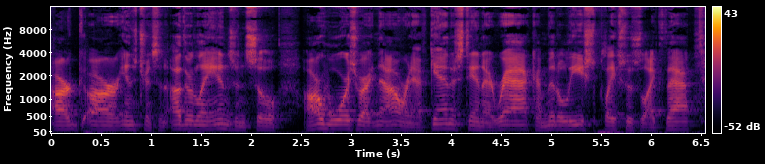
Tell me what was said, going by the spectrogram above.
our, our interests in other lands. And so our wars right now are in Afghanistan, Iraq, and Middle East, places like that,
